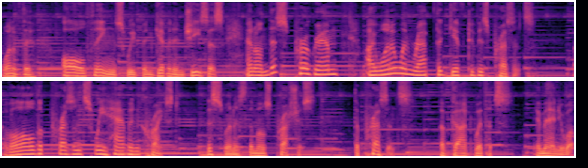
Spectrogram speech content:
one of the all things we've been given in Jesus. And on this program, I want to unwrap the gift of His presence. Of all the presents we have in Christ, this one is the most precious the presence of God with us, Emmanuel.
